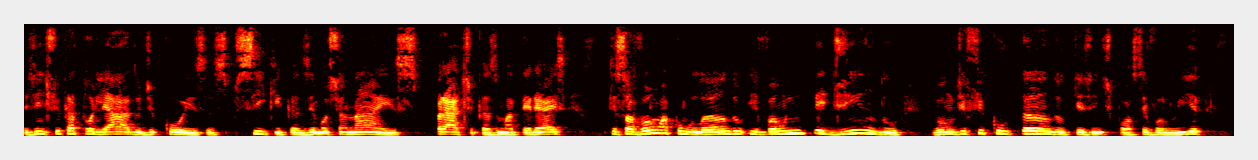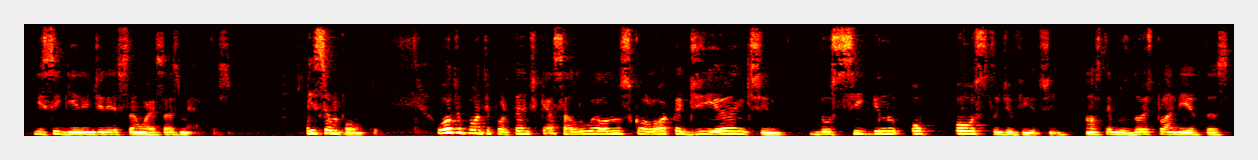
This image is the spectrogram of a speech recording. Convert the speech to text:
A gente fica atolhado de coisas psíquicas, emocionais, práticas, materiais, que só vão acumulando e vão impedindo, vão dificultando que a gente possa evoluir e seguir em direção a essas metas. Isso é um ponto. Outro ponto importante é que essa lua ela nos coloca diante do signo oposto de Virgem. Nós temos dois planetas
